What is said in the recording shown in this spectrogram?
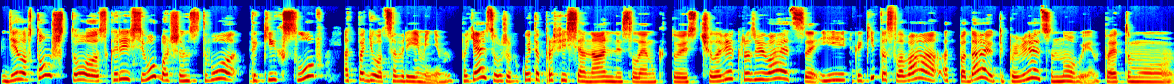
Дело в том, что, скорее всего, большинство таких слов отпадет со временем. Появится уже какой-то профессиональный сленг. То есть человек развивается, и какие-то слова отпадают, и появляются новые. Поэтому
